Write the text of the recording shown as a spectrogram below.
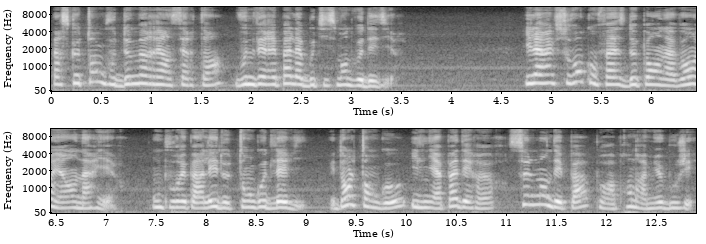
parce que tant que vous demeurez incertain, vous ne verrez pas l'aboutissement de vos désirs. Il arrive souvent qu'on fasse deux pas en avant et un en arrière on pourrait parler de tango de la vie. Et dans le tango, il n'y a pas d'erreur, seulement des pas pour apprendre à mieux bouger.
